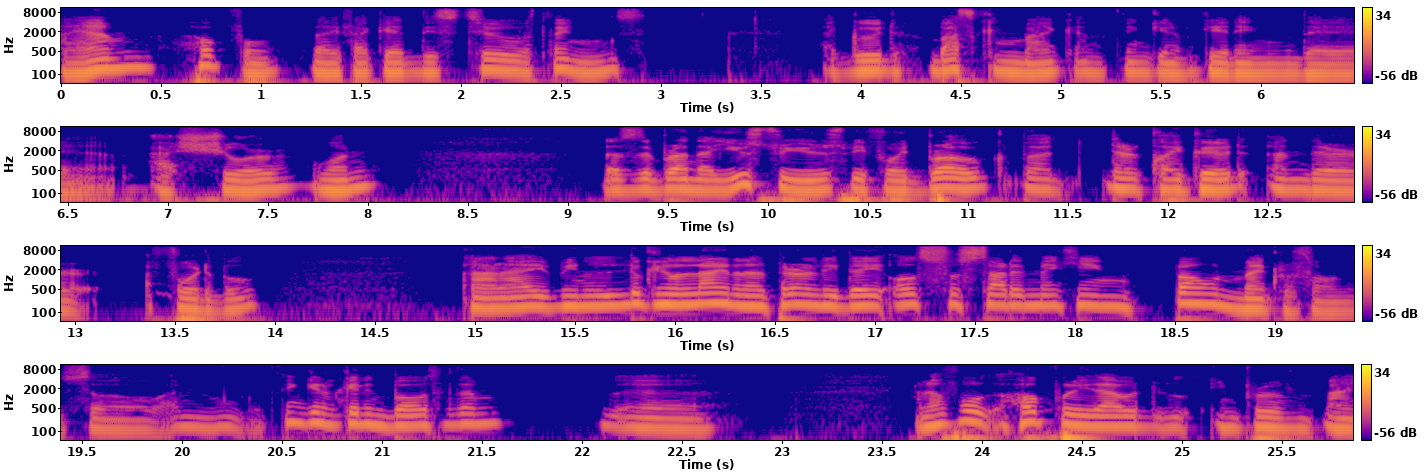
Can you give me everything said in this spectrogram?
I am hopeful that if I get these two things, a good busking mic, I'm thinking of getting the Shure one. That's the brand I used to use before it broke, but they're quite good and they're affordable. And I've been looking online, and apparently they also started making phone microphones. So I'm thinking of getting both of them. Uh, and hopefully, hopefully that would improve my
